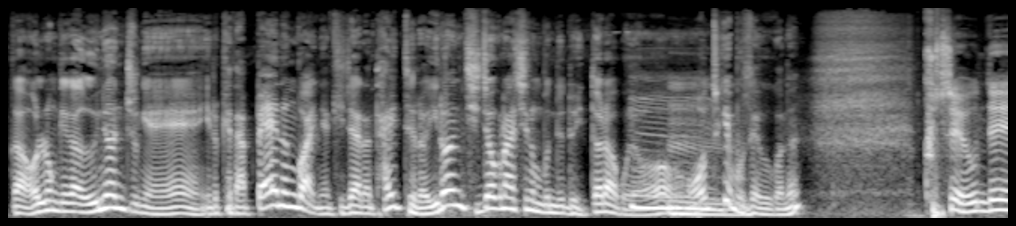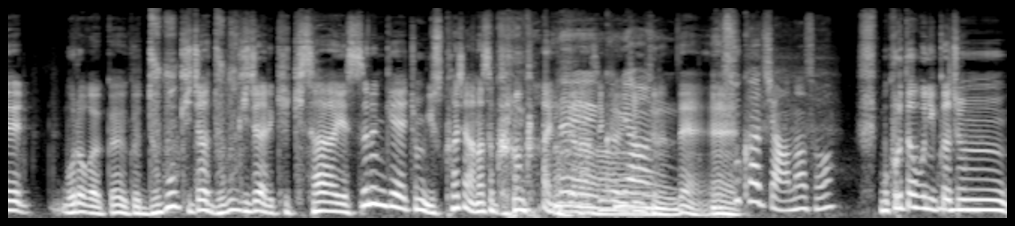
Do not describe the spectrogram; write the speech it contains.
그러니까 언론계가 은연중에 이렇게 다 빼는 거 아니냐 기자는 타이틀을 이런 지적을 하시는 분들도 있더라고요. 음. 뭐 어떻게 보세요 그거는? 글쎄요. 근데 뭐라고 할까요? 그 누구 기자 누구 기자 이렇게 기사에 쓰는 게 좀 익숙하지 않아서 그런 거 아닌가라는 네, 생각이 좀 그냥 드는데. 예. 익숙하지 않아서. 뭐 그러다 보니까 좀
